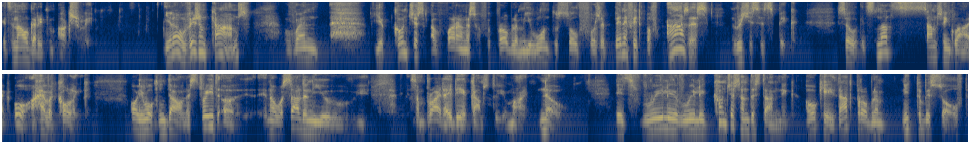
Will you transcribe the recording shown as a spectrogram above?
it's an algorithm actually. You know, vision comes when your conscious awareness of a problem you want to solve for the benefit of others reaches its peak. So it's not something like, oh, I have a calling, or oh, you're walking down the street, or you know, all of a sudden you, you some bright idea comes to your mind. No, it's really, really conscious understanding. Okay, that problem need to be solved,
